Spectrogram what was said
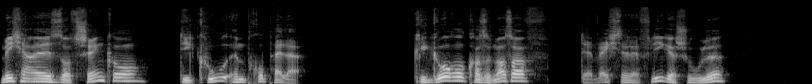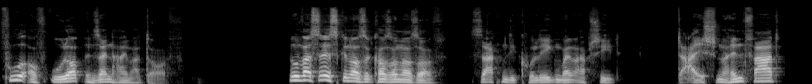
Michael Sotschenko, die Kuh im Propeller. Grigoro Kosonossow, der Wächter der Fliegerschule, fuhr auf Urlaub in sein Heimatdorf. Nun, was ist, Genosse Kosonossow? sagten die Kollegen beim Abschied. Da ich schon hinfahrt,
